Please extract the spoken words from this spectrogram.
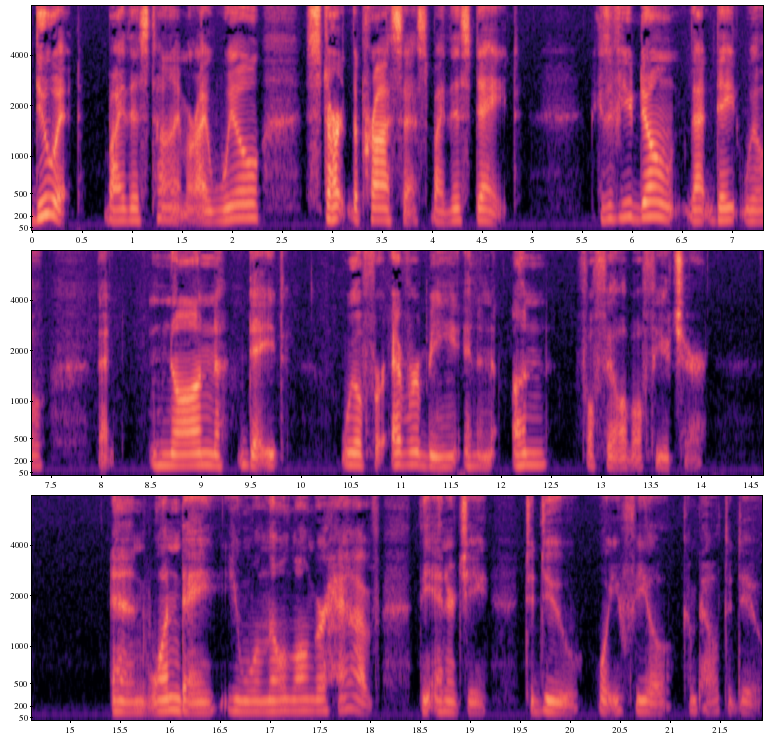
do it by this time, or I will start the process by this date. Because if you don't, that date will, that non date will forever be in an unfulfillable future. And one day you will no longer have the energy to do what you feel compelled to do.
